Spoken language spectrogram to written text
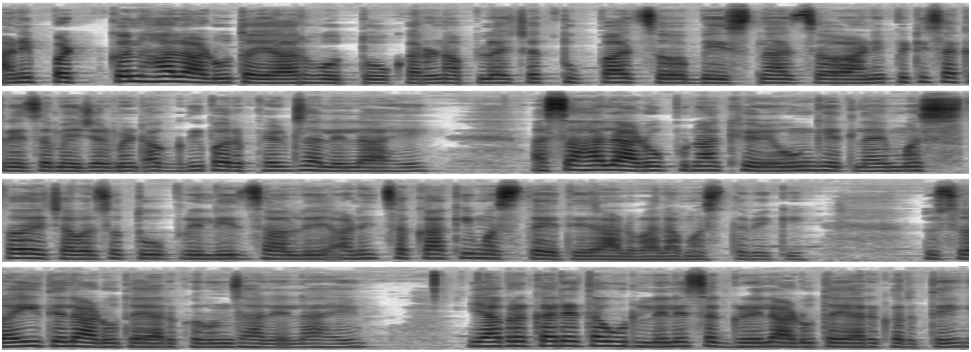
आणि पटकन हा लाडू तयार होतो कारण आपलं ह्याच्यात तुपाचं बेसनाचं आणि पिठी साखरेचं मेजरमेंट अगदी परफेक्ट झालेलं आहे. असा हा लाडू पुन्हा खेळवून घेतला आहे मस्त याच्यावरचं तूप रिलीज झाली आणि चकाकी मस्त येते लाडवाला मस्तपैकी. दुसराही इथे लाडू तयार करून झालेला आहे. या प्रकारे आता उरलेले सगळे लाडू तयार करते.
